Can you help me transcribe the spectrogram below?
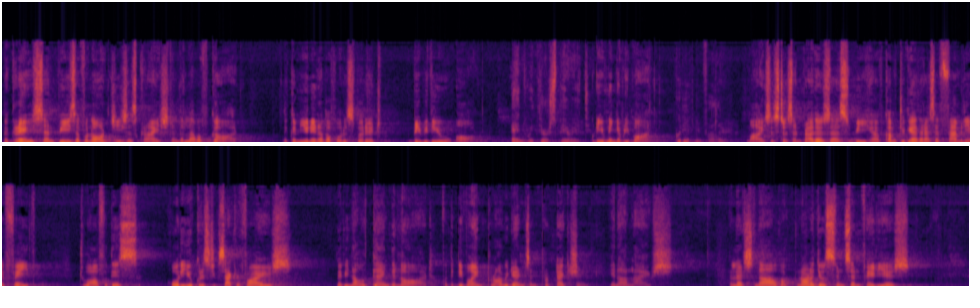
The grace and peace of our Lord Jesus Christ and the love of God, the communion of the Holy Spirit be with you all. And with your spirit. Good evening, everyone. Good evening, Father. My sisters and brothers, as we have come together as a family of faith to offer this holy Eucharistic sacrifice, may we now thank the Lord for the divine providence and protection in our lives. Let's now acknowledge our sins and failures,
